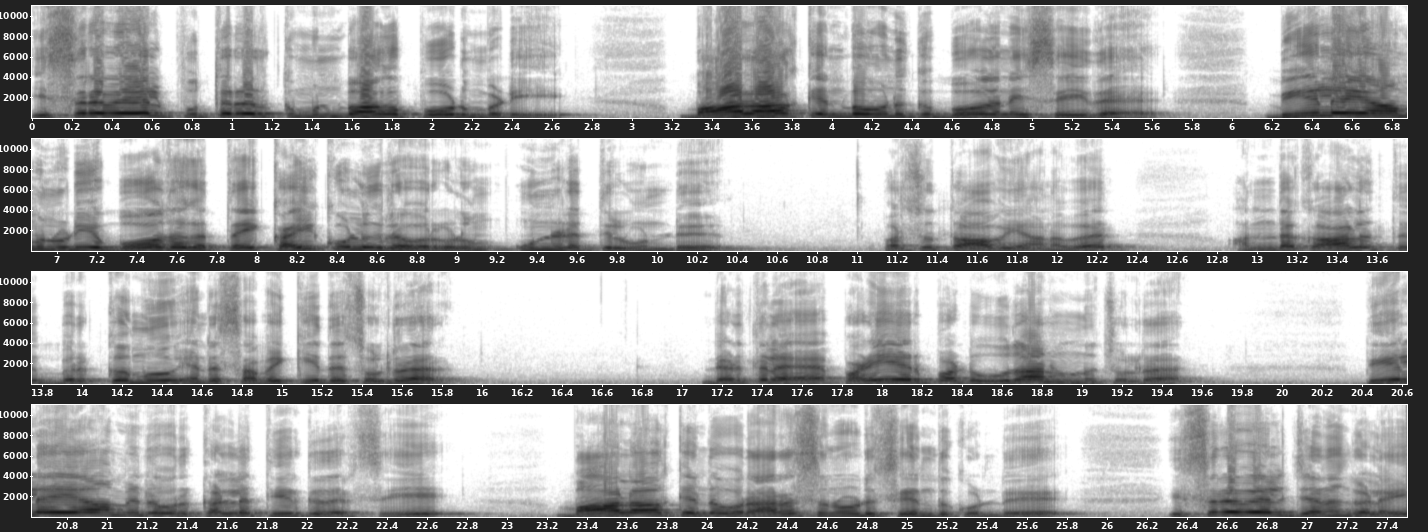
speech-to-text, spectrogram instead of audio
இஸ்ரவேல் புத்திரருக்கு முன்பாக போடும்படி பாலாக் என்பவனுக்கு போதனை செய்த பீலையாமனுடைய போதகத்தை கை கொள்ளுகிறவர்களும் உன்னிடத்தில் உண்டு. பரிசுத்த ஆவியானவர் அந்த காலத்து பெர்க்கமு என்ற சபைக்கு இதை சொல்கிறார் இந்த இடத்துல பழைய ஏற்பாட்டு உதாரணம்னு சொல்கிறார் பீலையாம் என்ற ஒரு கள்ள தீர்க்கதரிசி பாலாக் என்ற ஒரு அரசனோடு சேர்ந்து கொண்டு இஸ்ரவேல் ஜனங்களை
